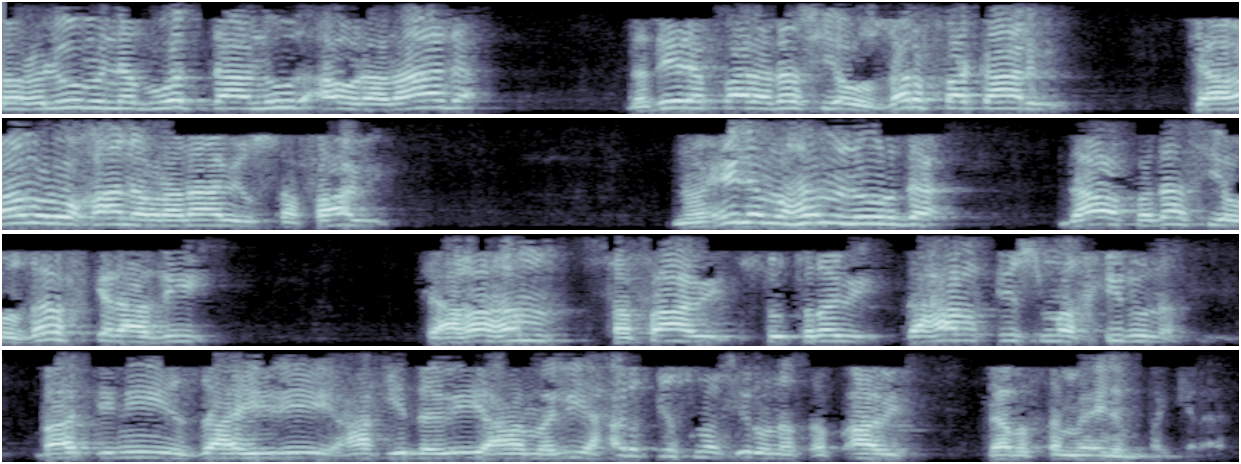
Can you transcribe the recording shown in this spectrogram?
د علوم نبوت دا نور او رڼا ده د دې لپاره داس یو ظرف کار چې هغه روخان او رڼا وي صفاوي نو علم هم نور ده دا په داس یو ظرف کې راځي چې هغه هم صفاوي ستروي د هر قسمه خیرونه باطنی ظاهری عقیدوي عملی هر قسمه خیرونه صفاوي دا به سم علم پکې راځي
